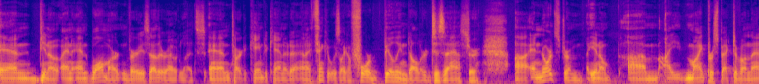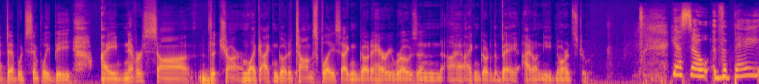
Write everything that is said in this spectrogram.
and you know, and and Walmart and various other outlets." And Target came to Canada, and I think it was like a four billion dollar disaster. Uh, and Nordstrom, you know, um, I my perspective on that, Deb, would simply be, I never saw the charm. Like I can go to Tom's Place, I can go to Harry Rosen, I, I can go to the Bay. I don't need Nordstrom. Yeah, so the Bay,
